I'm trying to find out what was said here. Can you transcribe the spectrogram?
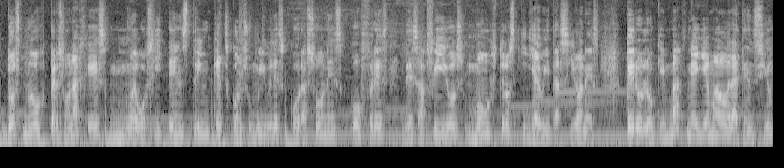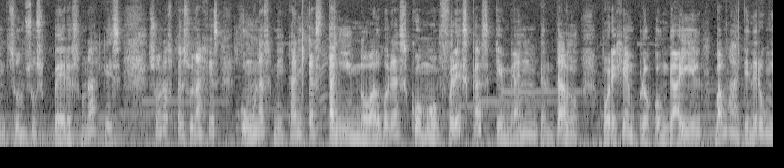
dos nuevos personajes, nuevos ítems, trinkets, consumibles, corazones, cofres, desafíos, monstruos y habitaciones. Pero lo que más me ha llamado la atención son sus personajes. Son los personajes con unas mecánicas tan innovadoras como frescas que me han encantado. Por ejemplo, con Gail vamos a tener un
